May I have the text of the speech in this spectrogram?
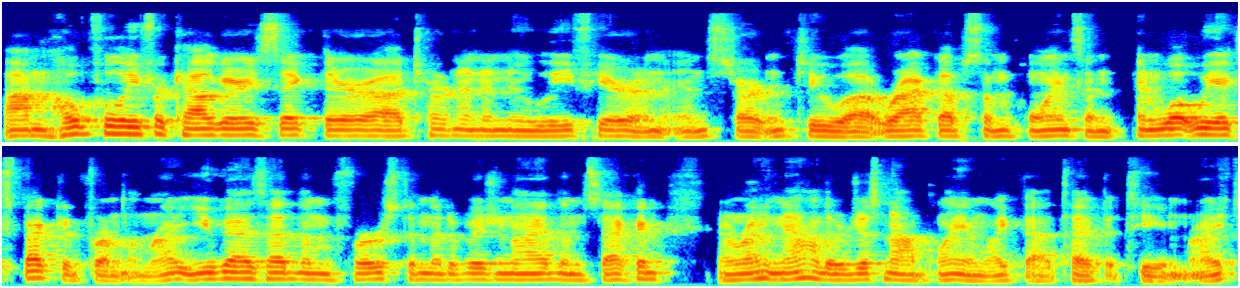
um, hopefully for Calgary's sake, they're uh, turning a new leaf here and, and starting to uh, rack up some points and, and what we expected from them, right? You guys had them first in the division. I had them second. And right now they're just not playing like that type of team, right?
